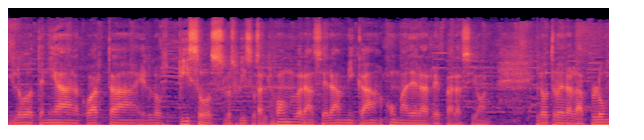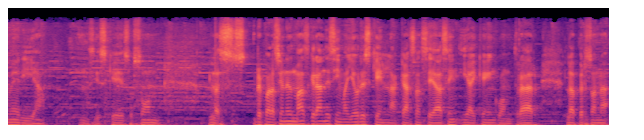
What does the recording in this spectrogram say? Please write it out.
Y luego tenía la cuarta, en los pisos, los pisos, alfombra, cerámica o madera reparación. El otro era la plomería. Así es que esos son las reparaciones más grandes y mayores que en la casa se hacen y hay que encontrar la persona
